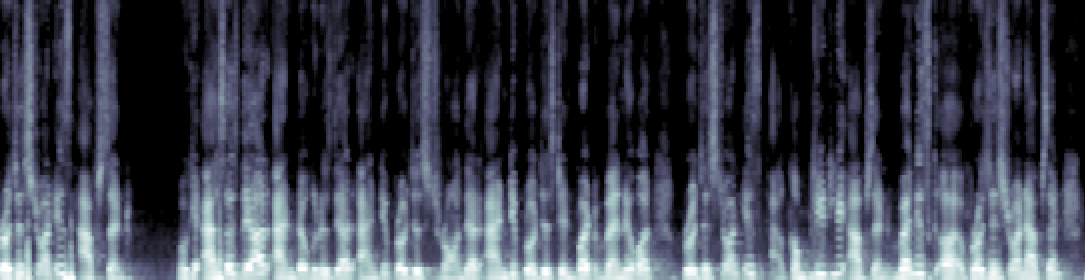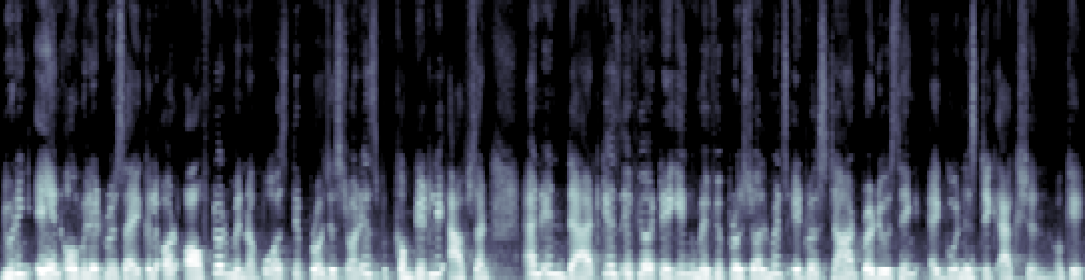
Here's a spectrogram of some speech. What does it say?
progesterone is absent okay as such they are antagonists they are anti-progesterone they are anti-progestin but whenever progesterone is uh, completely absent when is uh, progesterone absent? During an ovulatory cycle or after menopause the progesterone is completely absent. And in that case if you are taking mifepristone it will start producing agonistic action. Okay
